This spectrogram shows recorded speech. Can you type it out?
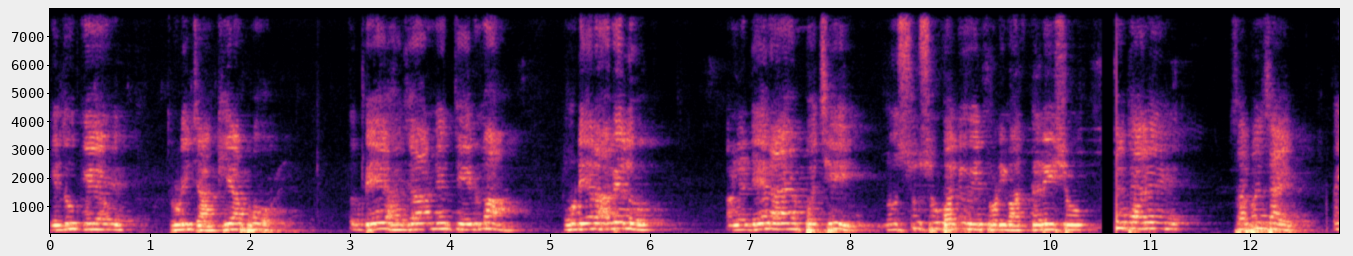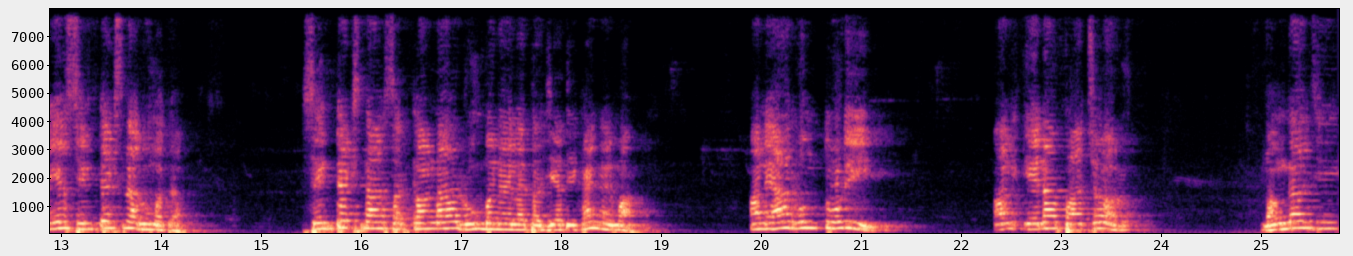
કીધું કે થોડી ઝાંખી આપો. તો બે હજાર ને તેરમાં હું ડેર આવેલો અને ડેર આવ્યા પછી નું શું શું બન્યું એ થોડી વાત કરીશું. ત્યારે સરપંચ સાહેબ અહીંયા સિન્ટેક્સના રૂમ હતા. સિન્ટેક્સના સરકારના રૂમ બનાવેલા હતા, જ્યાં દેખાય ને એમાં. અને આ રૂમ તોડી અને એના પાછળ મંગાજી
